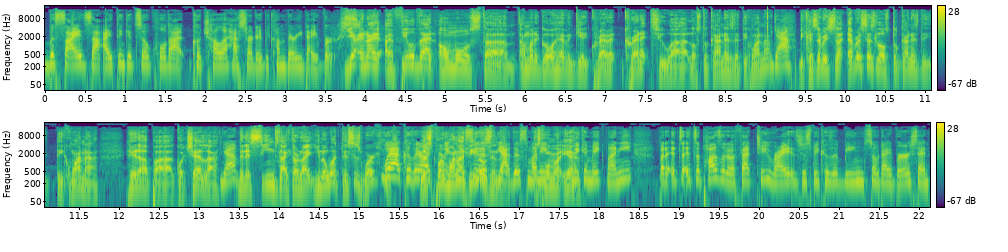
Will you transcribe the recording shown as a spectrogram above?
Besides that, I think it's so cool that Coachella has started to become very diverse. Yeah, and I, I feel that almost. Um, I'm gonna go ahead and give credit credit to uh, Los Tucanes de Tijuana. Yeah. Because ever since, ever since Los Tucanes de Tijuana hit up uh, Coachella, Yeah. then it seems like they're like, you know what, this is working. Well, yeah, because they're Let's like, we, more we Latinos this, in yeah, there. this money, more- yeah. we can make money, but it's it's a positive effect too, right? It's just because of being so diverse. And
